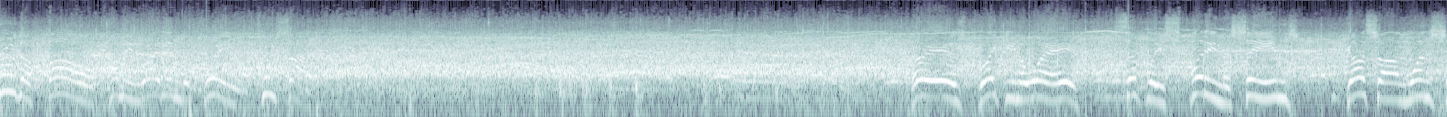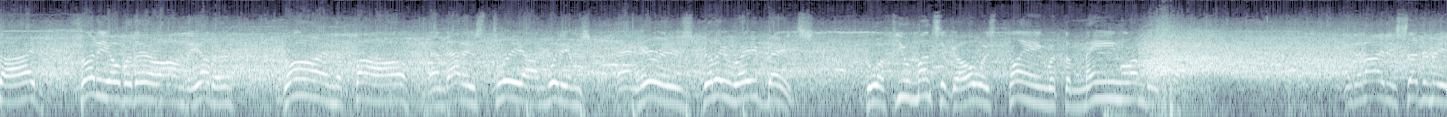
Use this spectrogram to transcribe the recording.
Through the foul coming breaking away, simply splitting the seams. Gus on one side, Freddie over there on the other drawing the foul, and that is three on Williams. And here is Billy Ray Bates, who a few months ago was playing with the Maine Lumberjacks. And tonight he said to me,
